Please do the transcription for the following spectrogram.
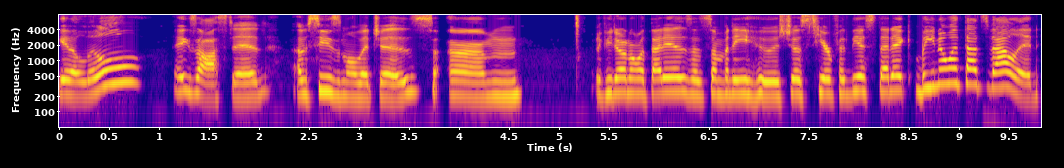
get a little exhausted of seasonal witches. Um if you don't know what that is, as somebody who is just here for the aesthetic, but you know what? That's valid.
